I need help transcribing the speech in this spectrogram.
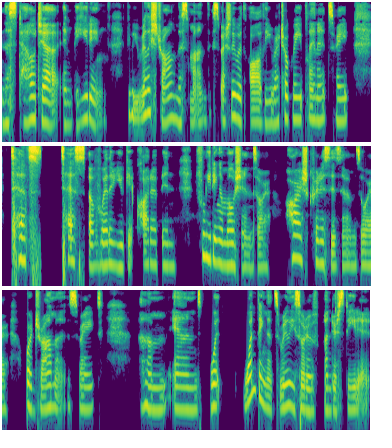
nostalgia and beating could be really strong this month, especially with all the retrograde planets, right? Tests tests of whether you get caught up in fleeting emotions or harsh criticisms or or dramas, right? Um, and what one thing that's really sort of understated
